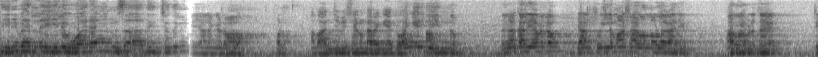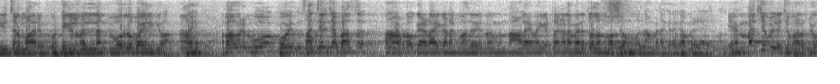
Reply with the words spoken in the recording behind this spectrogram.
തിരുവല്ലയിൽ വരാൻ സാധിച്ചതിൽ അപ്പൊ അഞ്ച് വിഷയം കൊണ്ട് ഇറങ്ങിയേക്കോ? ഇന്നും. നിങ്ങൾക്കറിയാമല്ലോ ഞാൻ ത്രില്ല് മാഷാണെന്നുള്ള കാര്യം. കാരണം ഇവിടുത്തെ ടീച്ചർമാരും കുട്ടികളും എല്ലാം ടൂറിന് പോയിരിക്കുക അപ്പൊ അവർ പോയി സഞ്ചരിച്ച ബസ് എവിടെ കേടായി കിടക്കും. അത് നാളെ വൈകിട്ട് അങ്ങനെ വരത്തുള്ളെന്ന് പറഞ്ഞു. നമ്മുടെ എം എച്ച് വിളിച്ചു പറഞ്ഞു.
